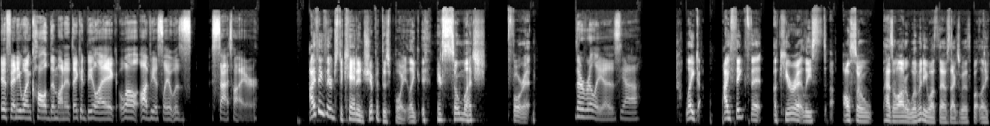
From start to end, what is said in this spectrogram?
if anyone called them on it, they could be like, "Well, obviously it was satire." I think they're just a canon ship at this point. Like there's so much for it. There really is, yeah. Like I think that Akira at least uh, also has a lot of women he wants to have sex with, but like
